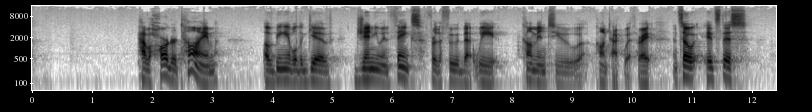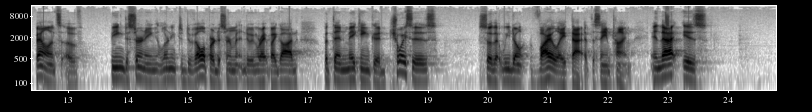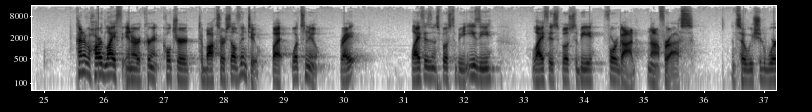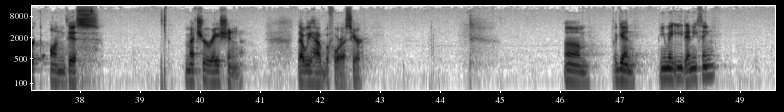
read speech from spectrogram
have a harder time of being able to give genuine thanks for the food that we come into contact with, right? And so it's this balance of being discerning, learning to develop our discernment and doing right by God, but then making good choices so that we don't violate that at the same time. And that is kind of a hard life in our current culture to box ourselves into. But what's new, right? Life isn't supposed to be easy. Life is supposed to be for God, not for us. And so we should work on this maturation that we have before us here. Um, again, you may eat anything,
